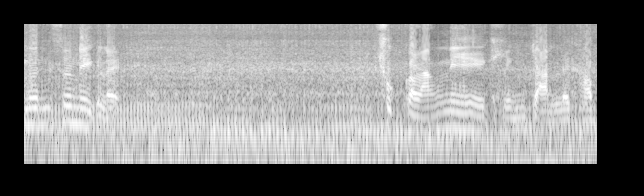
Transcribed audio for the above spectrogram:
เงินสนิกเลย ชุกกลังนี่เข่งจัดเลยครับ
